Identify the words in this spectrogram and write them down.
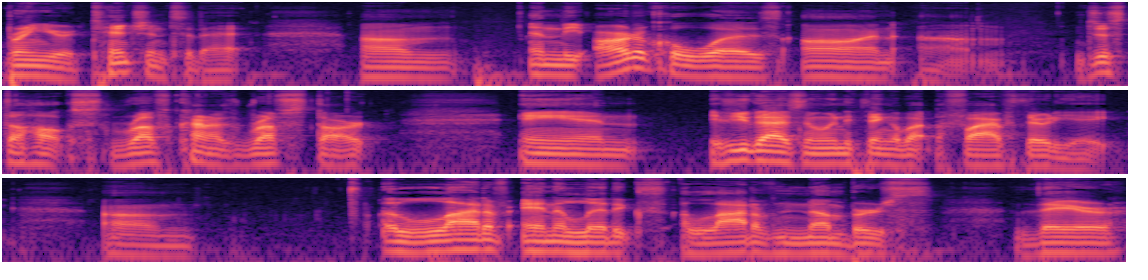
bring your attention to that. Um, and the article was on um, just the Hawks' rough kind of rough start. And if you guys know anything about the 538, um, a lot of analytics, a lot of numbers there.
